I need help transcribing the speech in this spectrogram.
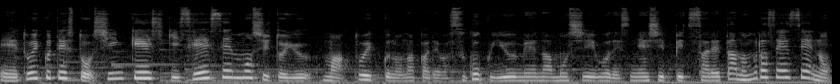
えー、 TOEIC テスト新形式精選模試という、まあ、 TOEIC の中ではすごく有名な模試をですね執筆された野村先生の、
